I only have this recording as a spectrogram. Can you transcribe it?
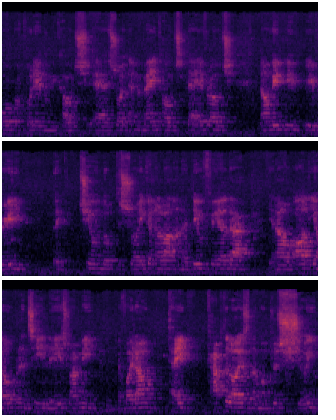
work I put in with my coach, uh, MMA coach Dave Roach, you know, we, we, we really like tuned up the striking a lot and I do feel that, you know, all the openings he leaves for me, if I don't take, capitalise on them, I'm just shy, you know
